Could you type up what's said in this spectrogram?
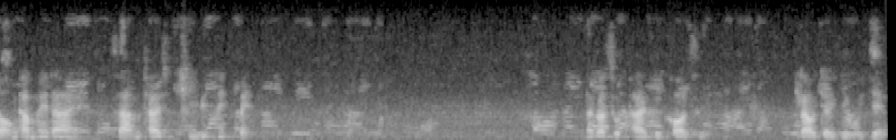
สองทำให้ได้สามใช้ชีวิตให้เป็นแล้วก็สุดท้ายคือข้อสี่เราจะอยู่เย็น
